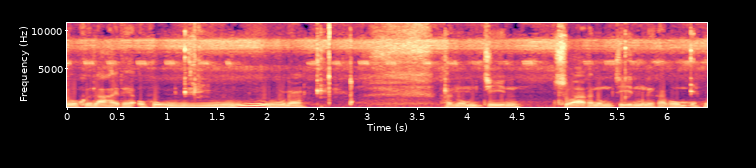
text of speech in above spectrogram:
ตัวคือหลายแท้โอ้โหนะขนมจีนสว่าขนมจีนมื้อนี้ครับผมโอ้โห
